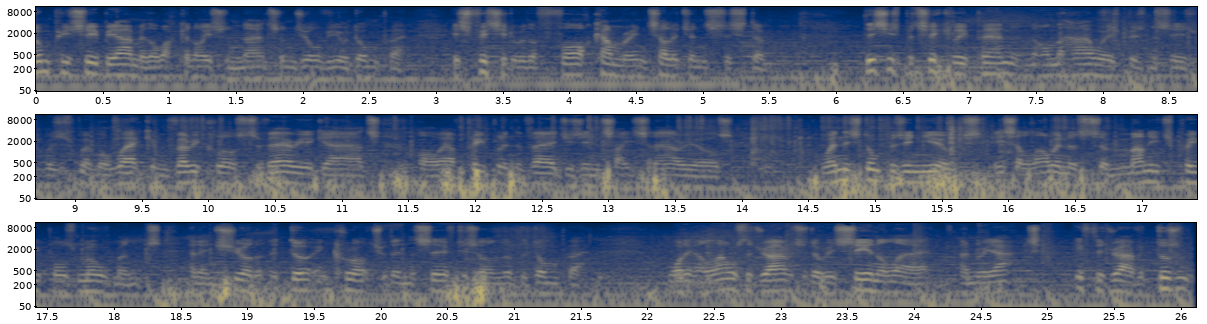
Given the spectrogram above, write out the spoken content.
Dumper you see behind me, the Wacker Neuson 9 dual view dumper, is fitted with a four camera intelligence system. This is particularly pertinent on the highways businesses when we're working very close to area guards or we have people in the verges in tight scenarios. When this dumper's in use, it's allowing us to manage people's movements and ensure that they don't encroach within the safety zone of the dumper. What it allows the driver to do is see an alert and react. If the driver doesn't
